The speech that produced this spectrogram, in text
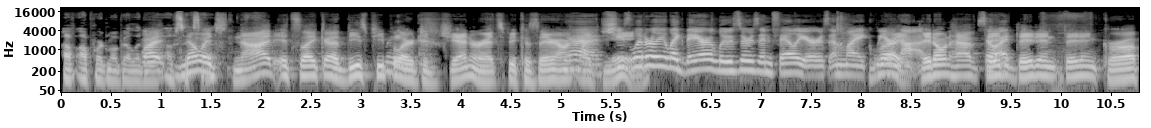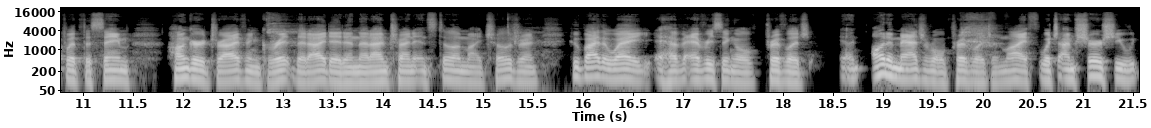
of upward mobility. Of no, it's not. It's like uh, these people are degenerates because they aren't yeah, like me. She's literally like they are losers and failures, and like we right. are not. They don't have. So they, I, they didn't. They didn't grow up with the same hunger, drive, and grit that I did, and that I'm trying to instill in my children, who, by the way, have every single privilege, an unimaginable privilege in life, which I'm sure she would,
